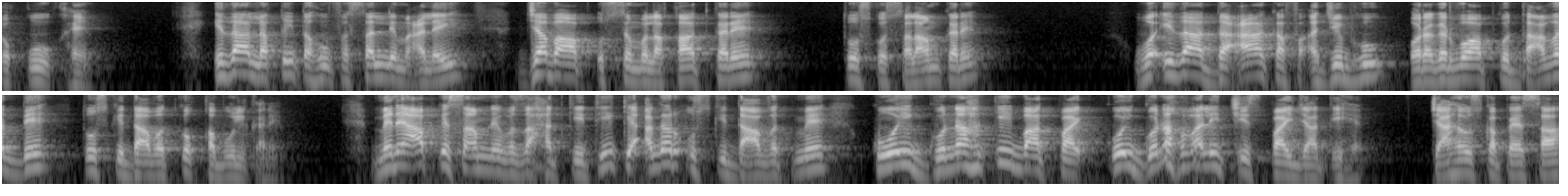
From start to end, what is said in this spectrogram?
حقوق ہیں۔ اذا لقیتہ فسلم علیہ، جب آپ اس سے ملاقات کریں تو اس کو سلام کریں۔ وہ ادا دعا کا فجب ہو اور اگر وہ آپ کو دعوت دے تو اس کی دعوت کو قبول کریں۔ میں نے آپ کے سامنے وضاحت کی تھی کہ اگر اس کی دعوت میں کوئی گناہ کی بات پائی، کوئی گناہ والی چیز پائی جاتی ہے، چاہے اس کا پیسہ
